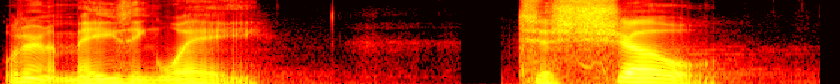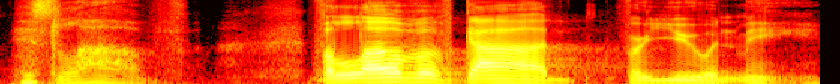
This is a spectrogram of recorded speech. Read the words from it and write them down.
What an amazing way to show his love, the love of God for you and me.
